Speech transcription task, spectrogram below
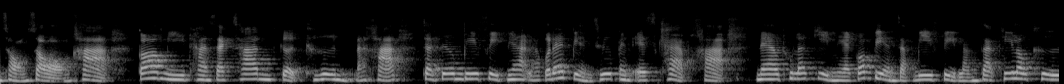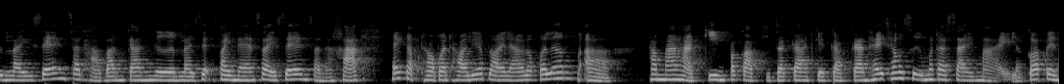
2022 ค่ะ ก็มี transaction เกิดขึ้นนะคะ จากเดิม BFIT เนี่ยเราก็ได้เปลี่ยนชื่อเป็น SCAP ค่ะ แนวธุรกิจเนี่ยก็เปลี่ยนจาก BFIT หลังจากที่เราคืนไลเซนส์สถาบันการเงินไลเซน Finance License อะนะคะ ให้กับทปทเรียบร้อยแล้ว เราก็เริ่มทำมาหากินประกอบกิจการเกี่ยวกับการให้เช่าซื้อมอเตอร์ไซค์ใหม่ แล้วก็เป็น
